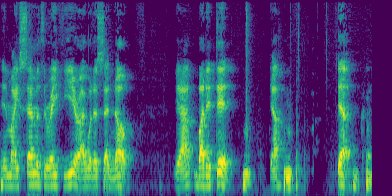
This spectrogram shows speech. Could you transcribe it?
in my seventh or eighth year, I would have said no. Yeah, but it did. Yeah. Yeah. okay.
